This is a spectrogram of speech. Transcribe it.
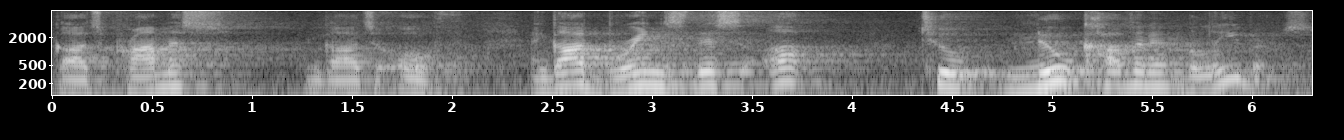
God's promise and God's oath. And God brings this up to new covenant believers.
